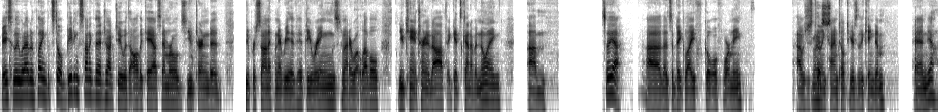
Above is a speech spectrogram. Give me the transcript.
basically what I've been playing, but still beating Sonic the Hedgehog 2 with all the Chaos Emeralds, you turn into Super Sonic whenever you have 50 rings, no matter what level. You can't turn it off. It gets kind of annoying. Um, so yeah, uh, that's a big life goal for me. I was just killing time till Tears of the Kingdom, and yeah.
